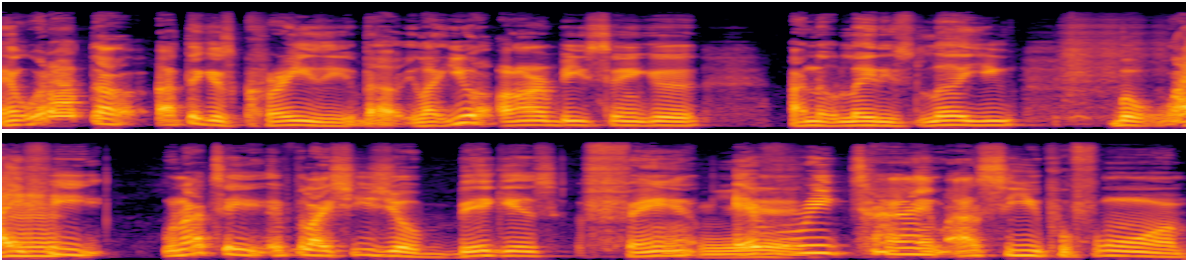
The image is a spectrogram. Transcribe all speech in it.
and what I thought I think is crazy about like you're an R&B singer. I know ladies love you, but wifey. Mm-hmm. When I tell you, I feel like she's your biggest fan. Yeah. Every time I see you perform,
